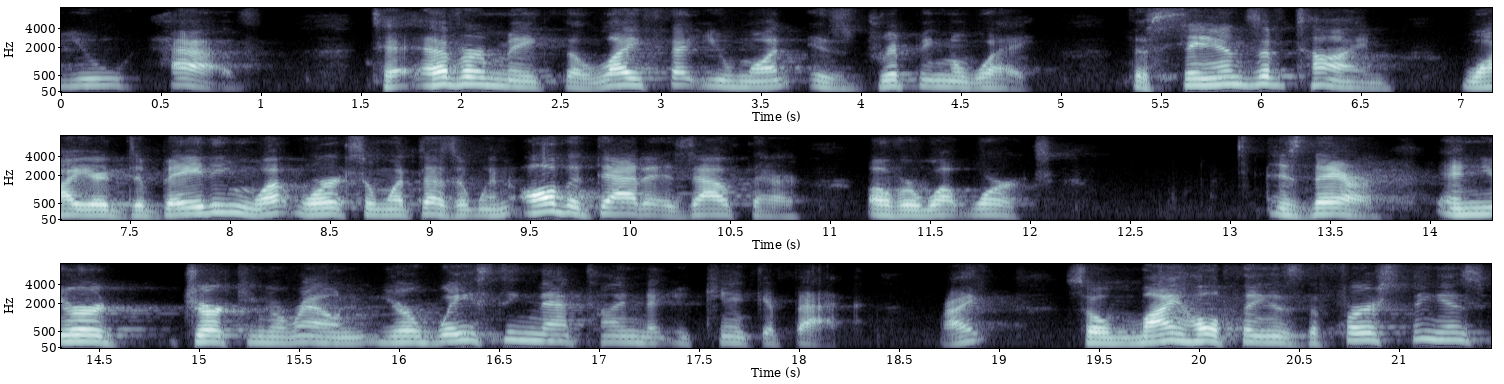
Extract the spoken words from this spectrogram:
you have to ever make the life that you want is dripping away. The sands of time while you're debating what works and what doesn't, when all the data is out there over what works, is there, and you're jerking around, you're wasting that time that you can't get back, right? So, my whole thing is the first thing is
